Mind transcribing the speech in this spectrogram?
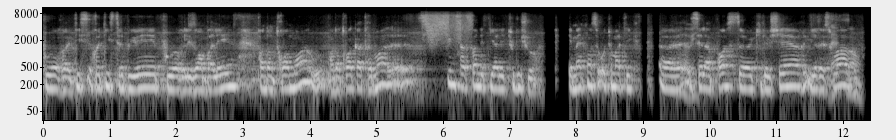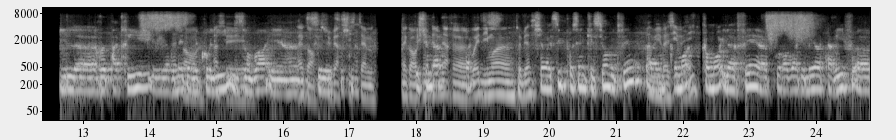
pour dis- redistribuer, pour les emballer. Pendant trois mois, ou pendant trois, quatre mois, euh, une personne y allait tous les jours. Et maintenant, c'est automatique. Euh, Ah oui. C'est la poste qui le gère, il reçoit, D'accord. il euh, repatrie, il le remet D'accord. dans le colis, Ah, c'est- il s'envoie. et, euh, D'accord, super. système. D'accord, une dernière. euh, ouais. ouais, dis-moi, Tobias. J'aimerais aussi poser une question vite fait. Ah oui, Euh, vas-y, comment, vas-y. comment il a fait euh, pour avoir des meilleurs tarifs euh,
